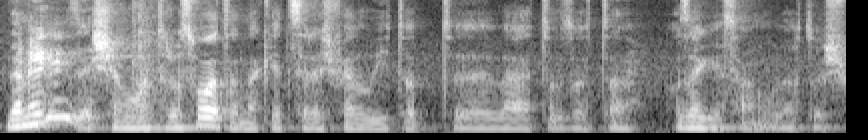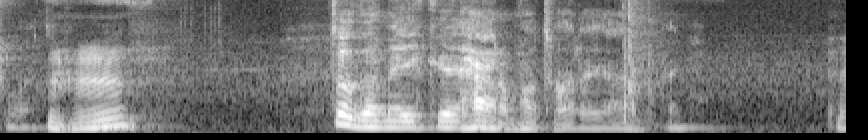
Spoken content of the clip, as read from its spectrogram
De még ez sem volt rossz, volt annak egyszer egy felújított változata. Az egész hangulatos volt. Uh-huh. Tudod, amelyik ö, 360-ra jelent meg? Ö,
